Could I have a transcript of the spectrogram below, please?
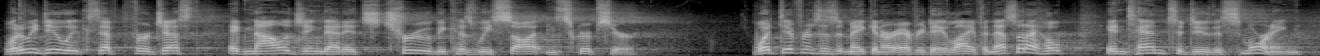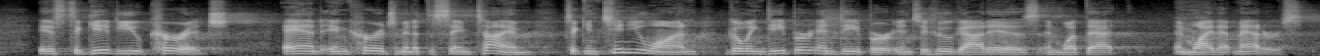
What do we do except for just acknowledging that it's true because we saw it in Scripture? What difference does it make in our everyday life? And that's what I hope intend to do this morning is to give you courage and encouragement at the same time to continue on going deeper and deeper into who God is and what that and why that matters.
